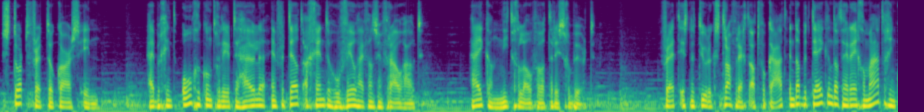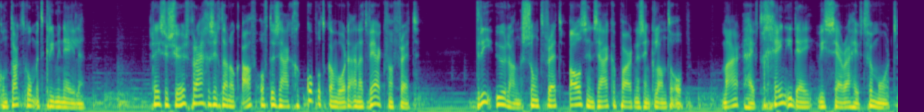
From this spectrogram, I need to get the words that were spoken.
stort Fred Tokars in. Hij begint ongecontroleerd te huilen en vertelt agenten hoeveel hij van zijn vrouw houdt. Hij kan niet geloven wat er is gebeurd. Fred is natuurlijk strafrechtadvocaat en dat betekent dat hij regelmatig in contact komt met criminelen. Rechercheurs vragen zich dan ook af of de zaak gekoppeld kan worden aan het werk van Fred. Drie uur lang somt Fred al zijn zakenpartners en klanten op. Maar hij heeft geen idee wie Sarah heeft vermoord.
